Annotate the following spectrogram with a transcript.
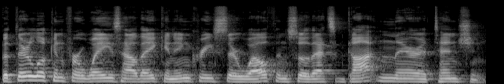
but they're looking for ways how they can increase their wealth. And so that's gotten their attention.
